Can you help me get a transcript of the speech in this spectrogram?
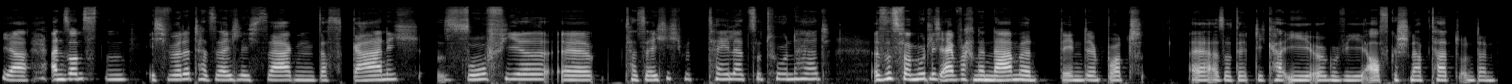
Ja, ansonsten, ich würde tatsächlich sagen, dass gar nicht so viel äh, tatsächlich mit Taylor zu tun hat. Es ist vermutlich einfach ein Name, den der Bot äh, also die, die KI irgendwie aufgeschnappt hat und dann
